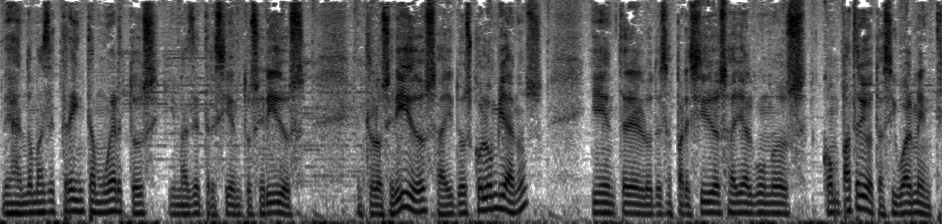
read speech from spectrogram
dejando más de 30 muertos y más de 300 heridos. Entre los heridos hay dos colombianos y entre los desaparecidos hay algunos compatriotas igualmente.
